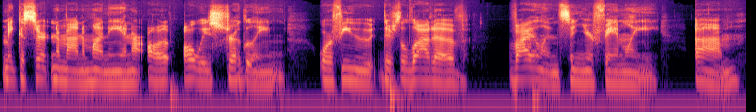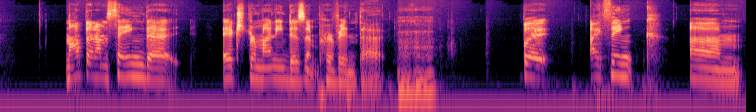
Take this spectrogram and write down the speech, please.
make a certain amount of money and are al- always struggling, or if you there's a lot of violence in your family. Um, not that I'm saying that extra money doesn't prevent that, but I think um,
